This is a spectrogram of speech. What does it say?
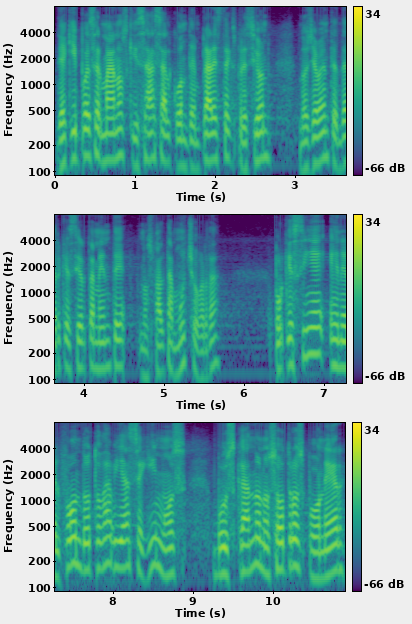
De aquí pues hermanos, quizás al contemplar esta expresión nos lleva a entender que ciertamente nos falta mucho, ¿verdad? Porque si en el fondo todavía seguimos buscando nosotros poner,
